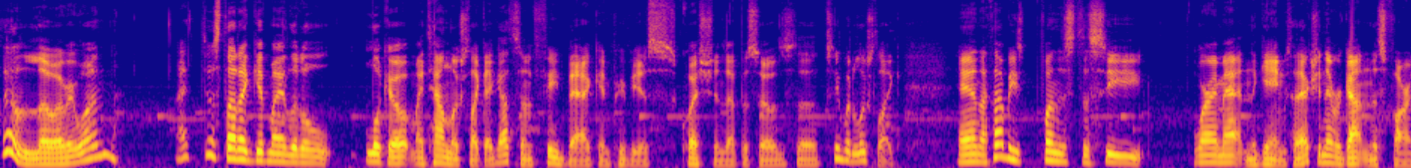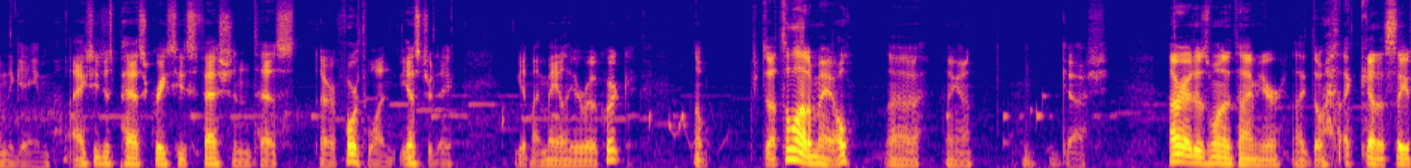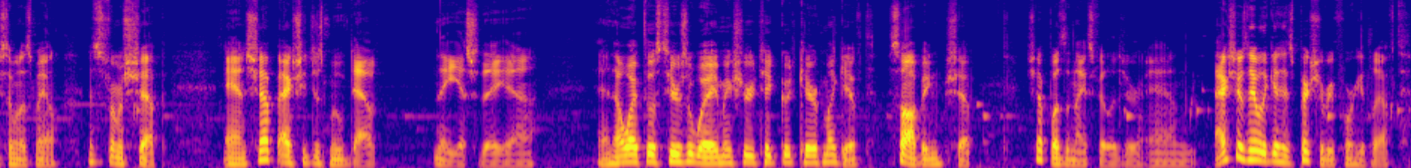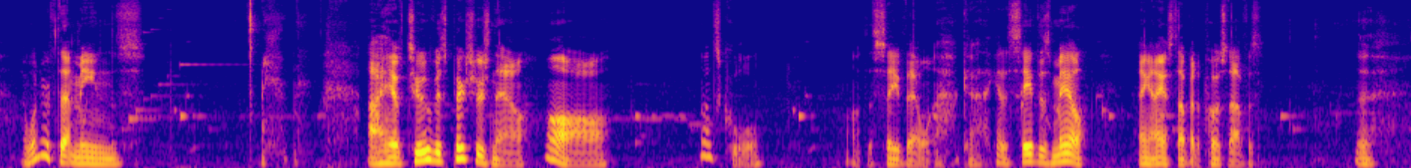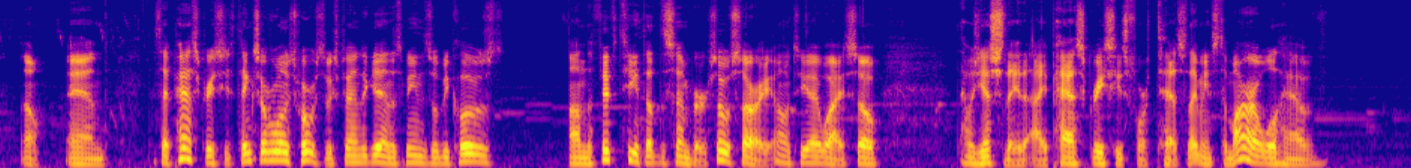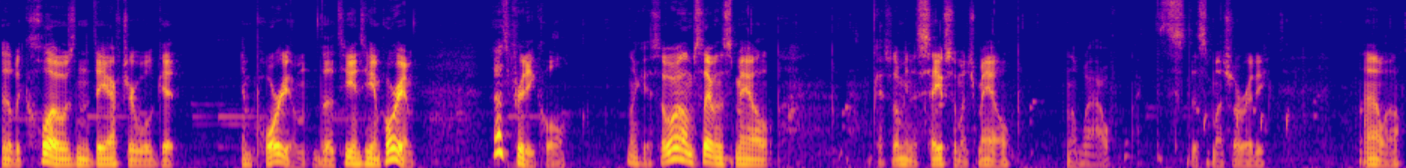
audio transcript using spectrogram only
Hello, everyone. I just thought I'd give my little look at what my town looks like. I got some feedback in previous questions episodes to see what it looks like. And I thought it'd be fun just to see where I'm at in the game, because I actually never gotten this far in the game. I actually just passed Gracie's fashion test, or fourth one, yesterday. Get my mail here real quick. Oh, that's a lot of mail. Uh, hang on. Gosh. Alright, there's one at a time here. I don't I gotta save some of this mail. This is from a Shep. And Shep actually just moved out yesterday, yeah. And I'll wipe those tears away, make sure you take good care of my gift. Sobbing, Shep. Shep was a nice villager, and I actually was able to get his picture before he left. I wonder if that means... I have two of his pictures now. Aw. That's cool. I'll have to save that one. Oh, God, I gotta save this mail. Hang on, I gotta stop at the post office. Ugh. Oh, and as I pass, Gracie thanks overwhelming support was to expand again. This means we'll be closed on the 15th of December. So sorry. Oh, TIY. So that was yesterday that I passed Gracie's fourth test. So that means tomorrow we'll have it'll be closed, and the day after we'll get Emporium, the T&T Emporium. That's pretty cool. Okay, so while I'm saving this mail, gosh, I don't mean to save so much mail. Oh wow, it's this much already. Oh well.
